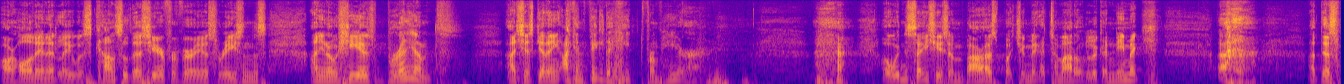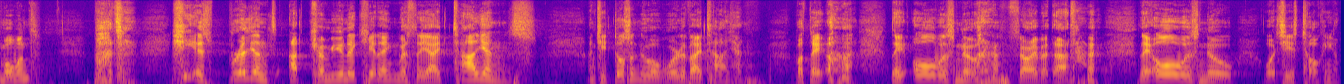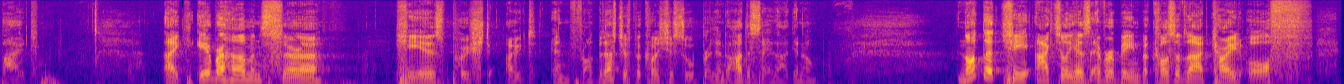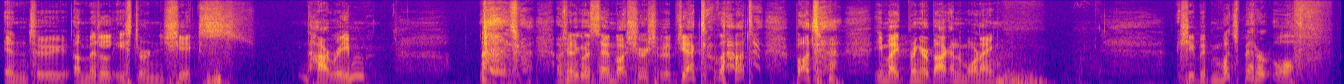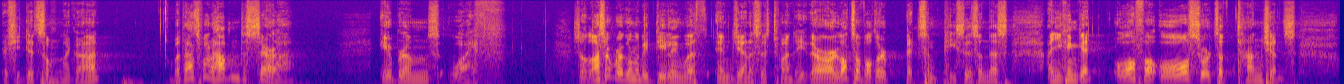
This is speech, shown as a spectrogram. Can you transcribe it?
Our holiday in Italy was cancelled this year for various reasons. And you know, she is brilliant. And she's getting, I can feel the heat from here. I wouldn't say she's embarrassed, but you make a tomato look anemic at this moment. But she is brilliant at communicating with the Italians. And she doesn't know a word of Italian. But they, they always know, sorry about that, they always know what she's talking about. Like Abraham and Sarah, she is pushed out in front. But that's just because she's so brilliant. I had to say that, you know. Not that she actually has ever been, because of that, carried off into a Middle Eastern sheikh's harem. I was going to say, I'm not sure she would object to that, but he might bring her back in the morning. She'd be much better off if she did something like that. But that's what happened to Sarah, Abram's wife. So that's what we're going to be dealing with in Genesis 20. There are lots of other bits and pieces in this, and you can get off of all sorts of tangents,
